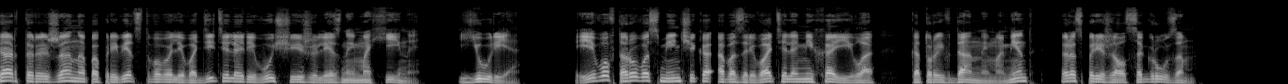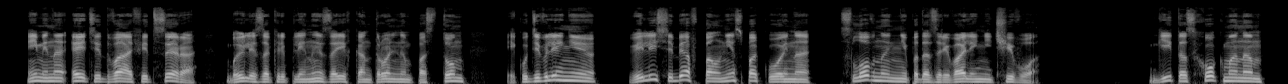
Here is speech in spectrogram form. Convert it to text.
Картер и Жанна поприветствовали водителя ревущей железной махины, Юрия, и его второго сменщика-обозревателя Михаила, который в данный момент распоряжался грузом. Именно эти два офицера были закреплены за их контрольным постом и, к удивлению, вели себя вполне спокойно, словно не подозревали ничего. Гита с Хокманом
